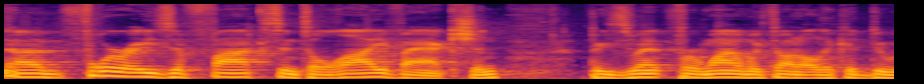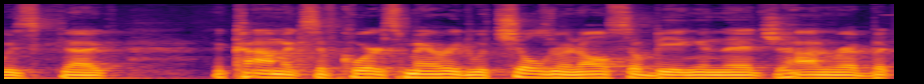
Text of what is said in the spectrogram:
uh, forays of Fox into live action because for a while we thought all they could do was uh, comics. Of course, Married with Children also being in that genre, but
